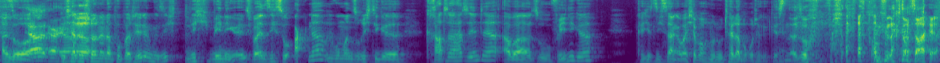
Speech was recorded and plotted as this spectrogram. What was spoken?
Also, Ja, ja, ich hatte Ja. schon in der Pubertät im Gesicht nicht wenige. Ich war jetzt nicht so Akne, wo man so richtige Krater hatte hinterher, aber so wenige kann ich jetzt nicht sagen. Aber ich habe auch nur Nutella-Brote gegessen. Also, kommt vielleicht auch daher.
